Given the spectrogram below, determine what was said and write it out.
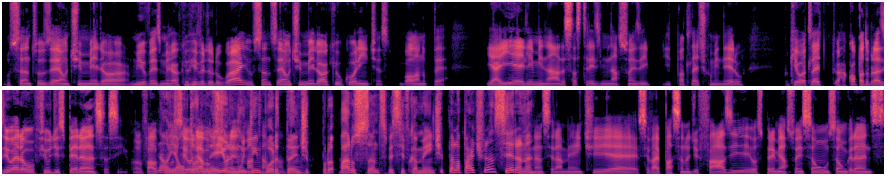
O Santos é um time melhor, mil vezes melhor que o River do Uruguai. O Santos é um time melhor que o Corinthians, bola no pé. E aí é eliminado essas três eliminações aí e pro Atlético Mineiro, porque o Atlético, a Copa do Brasil era o fio de esperança, assim. Quando eu falo Não, e é um torneio muito importante pro- para o Santos especificamente pela parte financeira, né? Financeiramente, é, você vai passando de fase e as premiações são, são grandes.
